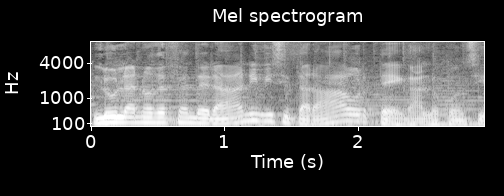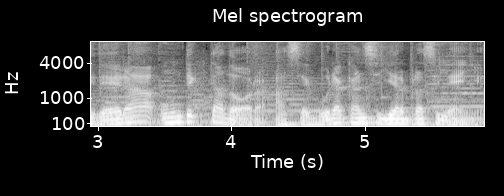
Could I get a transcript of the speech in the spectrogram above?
Lula no defenderá ni visitará a Ortega, lo considera un dictador, asegura canciller brasileño.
